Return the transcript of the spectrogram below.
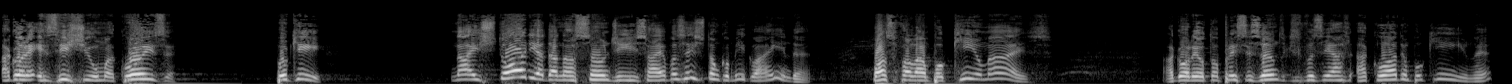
Agora existe uma coisa, porque na história da nação de Israel, vocês estão comigo ainda? Posso falar um pouquinho mais? Agora eu estou precisando que você acorde um pouquinho, né?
